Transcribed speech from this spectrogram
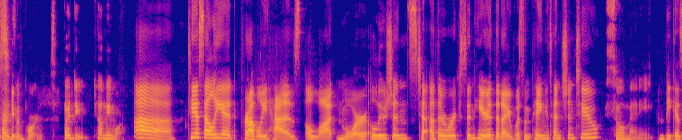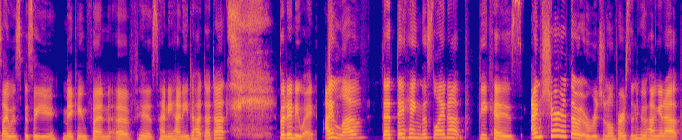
part's do. important. But do tell me more. Ah, T.S. Eliot probably has a lot more allusions to other works in here that I wasn't paying attention to So many. because I was busy making fun of his honey honey dot dot dot. But anyway, I love that they hang this line up because I'm sure the original person who hung it up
